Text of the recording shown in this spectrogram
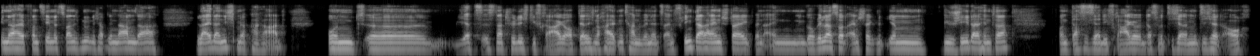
Innerhalb von 10 bis 20 Minuten. Ich habe den Namen da leider nicht mehr parat. Und äh, jetzt ist natürlich die Frage, ob der sich noch halten kann, wenn jetzt ein Flink da reinsteigt, wenn ein Gorillas dort einsteigt mit ihrem Budget dahinter. Und das ist ja die Frage, das wird sich ja mit Sicherheit auch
